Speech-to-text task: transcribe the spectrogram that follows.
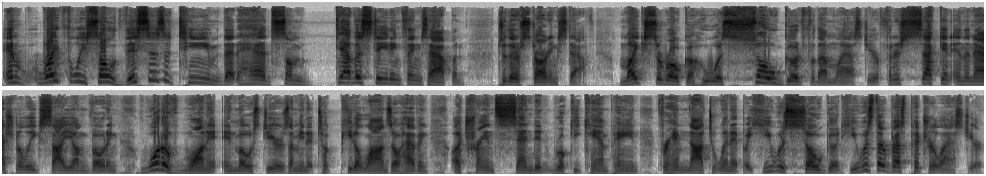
And rightfully so. This is a team that had some devastating things happen to their starting staff. Mike Soroka, who was so good for them last year, finished second in the National League Cy Young voting, would have won it in most years. I mean, it took Pete Alonso having a transcendent rookie campaign for him not to win it, but he was so good. He was their best pitcher last year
